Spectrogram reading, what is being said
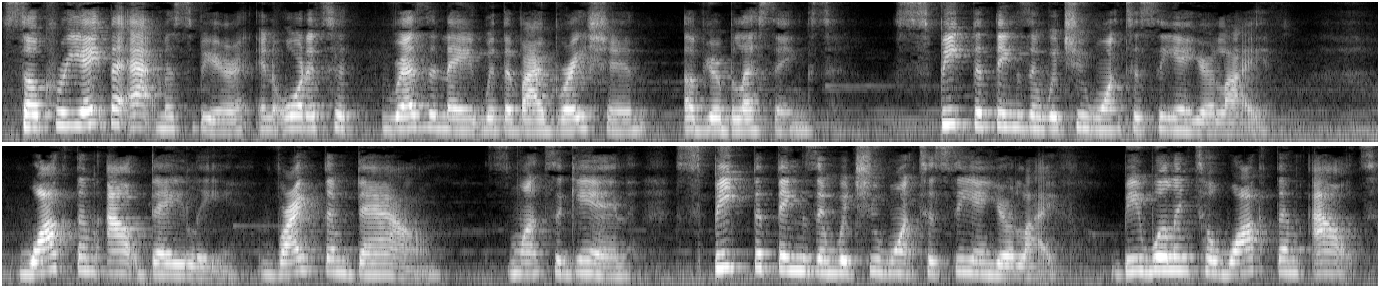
So create the atmosphere in order to resonate with the vibration of your blessings. Speak the things in which you want to see in your life. Walk them out daily. Write them down. Once again, Speak the things in which you want to see in your life. Be willing to walk them out.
